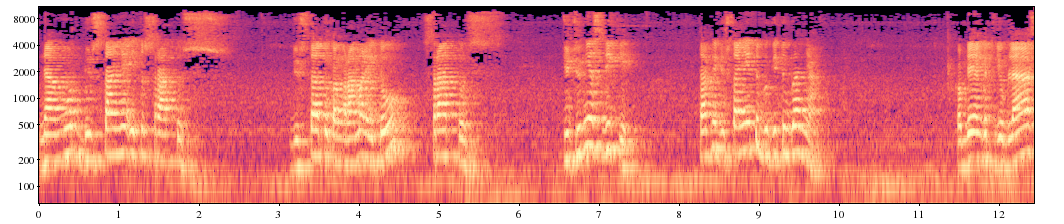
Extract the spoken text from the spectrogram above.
namun dustanya itu 100. Dusta tukang ramal itu 100. Jujurnya sedikit. Tapi dustanya itu begitu banyak. Kemudian yang ke-17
